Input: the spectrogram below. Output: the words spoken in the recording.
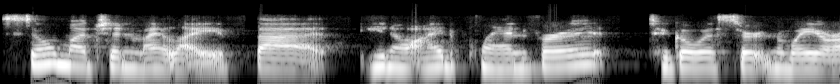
so much in my life that you know I'd planned for it to go a certain way, or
